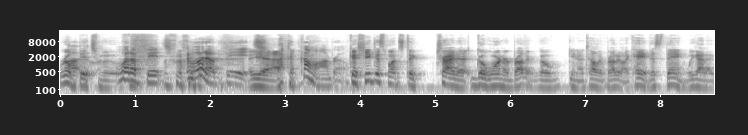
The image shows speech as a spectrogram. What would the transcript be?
Real uh, bitch move. What a bitch! what a bitch! yeah. Come on, bro. Because she just wants to try to go warn her brother, go you know tell her brother like, hey, this thing we gotta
